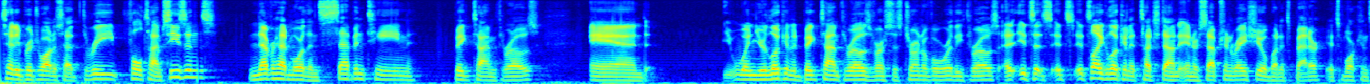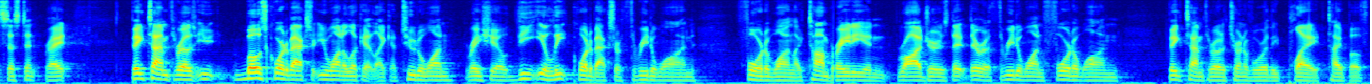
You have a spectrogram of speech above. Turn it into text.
Teddy Bridgewater's had three full time seasons, never had more than 17 big time throws, and when you're looking at big time throws versus turnover worthy throws, uh, it's, it's it's it's like looking at touchdown to interception ratio, but it's better. It's more consistent, right? Big time throws. You, most quarterbacks you want to look at like a two to one ratio. The elite quarterbacks are three to one, four to one. Like Tom Brady and Rodgers, they, they're a three to one, four to one, big time throw to turnover worthy play type of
